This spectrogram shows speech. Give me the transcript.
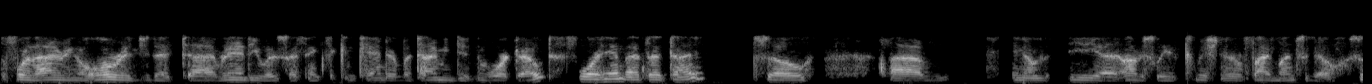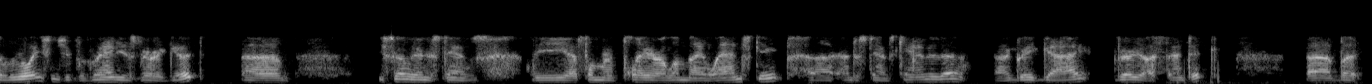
before the hiring of Orridge that uh, Randy was, I think, the contender, but timing didn't work out for him at that time. So, um, you know, he uh, obviously commissioner five months ago. So the relationship with Randy is very good. Um, he certainly understands the uh, former player alumni landscape, uh, understands Canada, a great guy, very authentic. Uh, but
